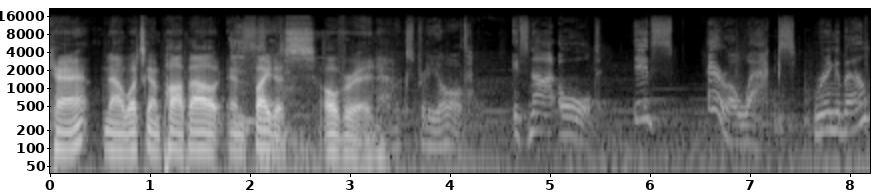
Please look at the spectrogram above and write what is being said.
Okay, now what's gonna pop out and fight us over it? Looks pretty old. It's not old. It's arrow wax. Ring a bell?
